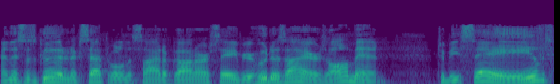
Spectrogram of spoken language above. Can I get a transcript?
And this is good and acceptable in the sight of God our Savior, who desires all men to be saved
